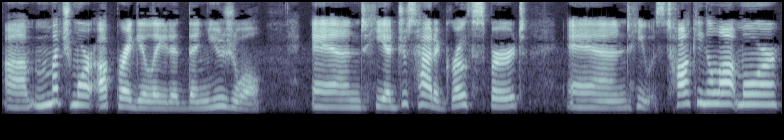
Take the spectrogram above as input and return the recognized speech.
um, much more upregulated than usual, and he had just had a growth spurt, and he was talking a lot more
